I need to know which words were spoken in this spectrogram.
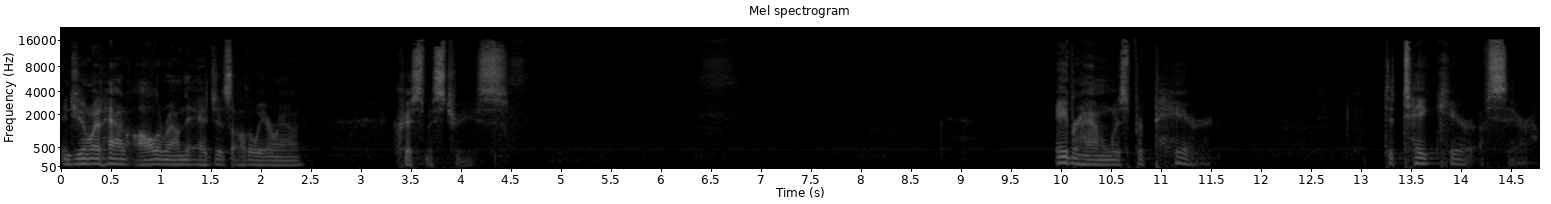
And you know what it had all around the edges, all the way around? Christmas trees. Abraham was prepared to take care of Sarah.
